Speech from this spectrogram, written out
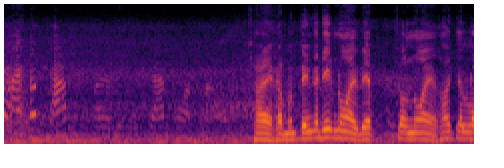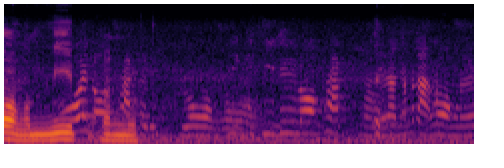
ยายต้องจับเออจานอ่อนเปล่าใช่ครับมันเป็นกระเด็กน้อยแบบช่วงน้อยเขาจะร้องมีโอ้ยลอนั่งนอคัยู่กเลยดิลองลอีอกงกี่ทีดื้อลองคักไอ้เรายังไม่ละลองเลย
